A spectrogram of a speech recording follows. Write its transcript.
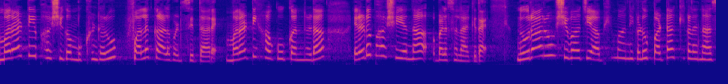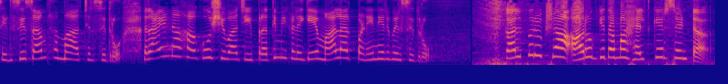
ಮರಾಠಿ ಭಾಷಿಗ ಮುಖಂಡರು ಫಲಕ ಅಳವಡಿಸಿದ್ದಾರೆ. ಮರಾಠಿ ಹಾಗೂ ಕನ್ನಡ ಎರಡು ಭಾಷೆಯನ್ನ ಬಳಸಲಾಗಿದೆ. ನೂರಾರು ಶಿವಾಜಿ ಅಭಿಮಾನಿಗಳು ಪಟಾಕಿಗಳನ್ನು ಸಿಡಿಸಿ ಸಂಭ್ರಮ ಆಚರಿಸಿದರು. ರಾಯಣ್ಣ ಹಾಗೂ ಶಿವಾಜಿ ಪ್ರತಿಮೆಗಳಿಗೆ ಮಾಲಾರ್ಪಣೆ ನೆರವೇರಿಸಿದರು. ಕಲ್ಪವೃಕ್ಷ ಆರೋಗ್ಯಧಾಮ ಹೆಲ್ತ್ ಕೇರ್ ಸೆಂಟರ್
